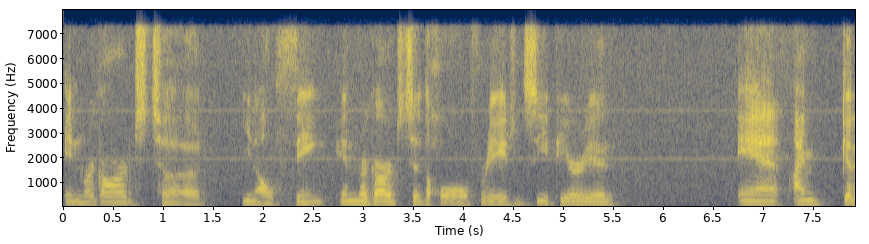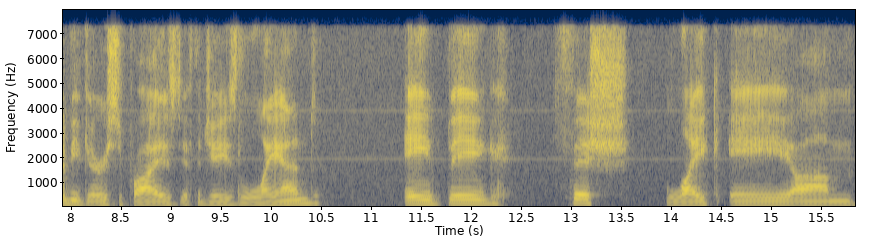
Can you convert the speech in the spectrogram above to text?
in regards to you know thing in regards to the whole free agency period. And i'm going to be very surprised if the jays land a big fish like a um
